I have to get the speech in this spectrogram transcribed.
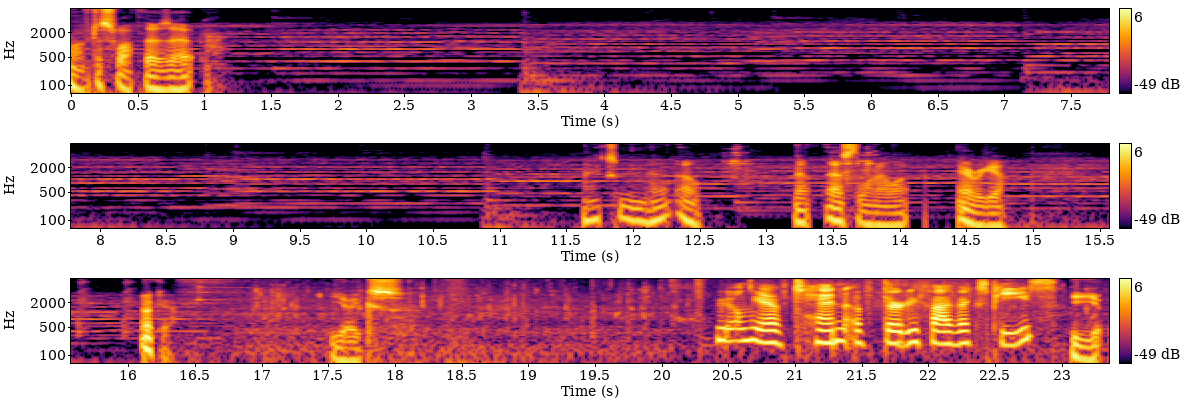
We'll have to swap those out. Maximum. Oh, no, that's the one I want. There we go. Okay. Yikes. We only have 10 of 35 XPs. Yep.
